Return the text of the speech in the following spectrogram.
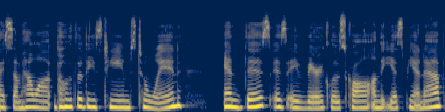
I somehow want both of these teams to win. And this is a very close call on the ESPN app,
